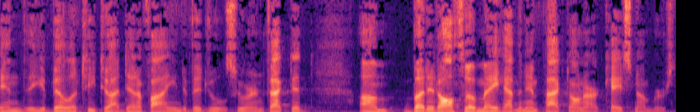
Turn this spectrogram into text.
in the ability to identify individuals who are infected, um, but it also may have an impact on our case numbers.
